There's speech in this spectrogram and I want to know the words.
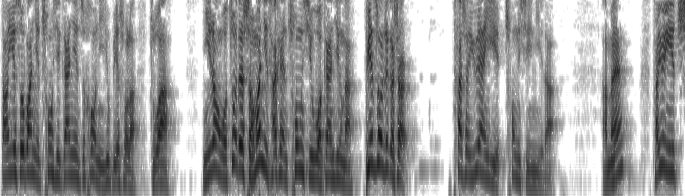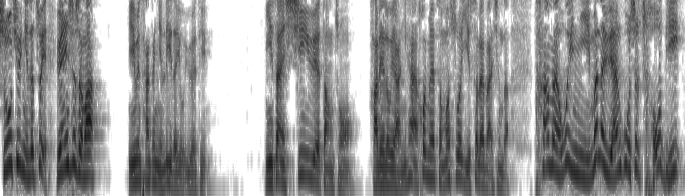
当耶稣把你冲洗干净之后，你就别说了，主啊，你让我做点什么，你才肯冲洗我干净呢？别做这个事儿，他是愿意冲洗你的，阿门。他愿意除去你的罪，原因是什么？因为他跟你立的有约定，你在新约当中。哈利路亚！你看后面怎么说以色列百姓的？他们为你们的缘故是仇敌，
